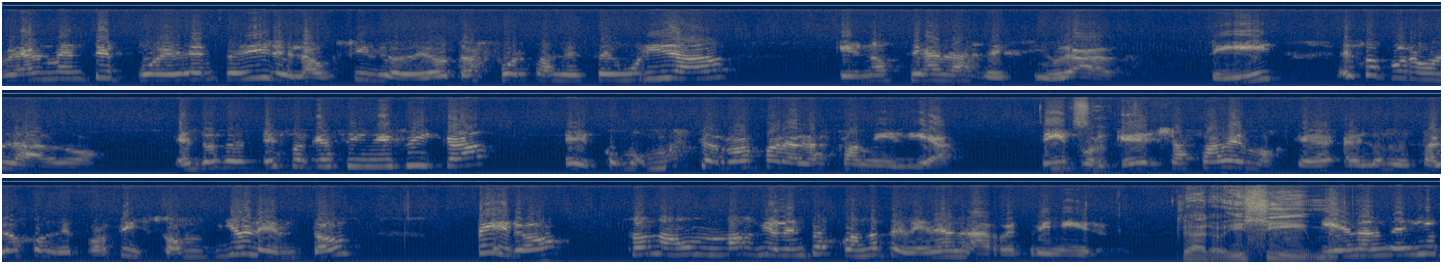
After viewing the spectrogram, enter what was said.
realmente pueden pedir el auxilio de otras fuerzas de seguridad que no sean las de ciudad, ¿sí? Eso por un lado. Entonces, ¿eso qué significa? Eh, como más terror para la familia. ¿sí? Porque ya sabemos que eh, los desalojos de por sí son violentos, pero son aún más violentos cuando te vienen a reprimir. Claro, y sí. Y en el medio,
